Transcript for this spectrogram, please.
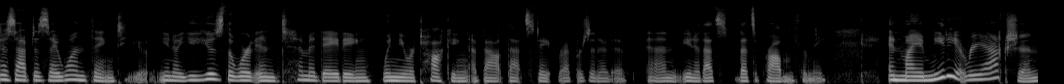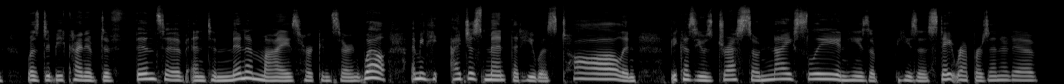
just have to say one thing to you. You know, you use the word intimidating when you were talking about that state representative, and you know that's that's a problem for me. And my immediate reaction was to be kind of defensive and to minimize her concern. Well, I mean, he, I just meant that he was tall and because he was dressed so nicely and he's a he's a state representative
